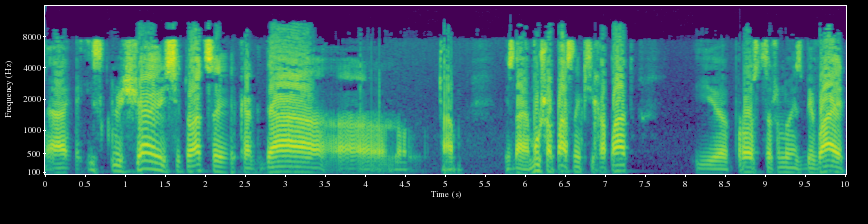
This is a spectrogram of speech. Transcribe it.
э, исключаю ситуации, когда э, ну, там, не знаю, муж опасный психопат и просто жену избивает,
